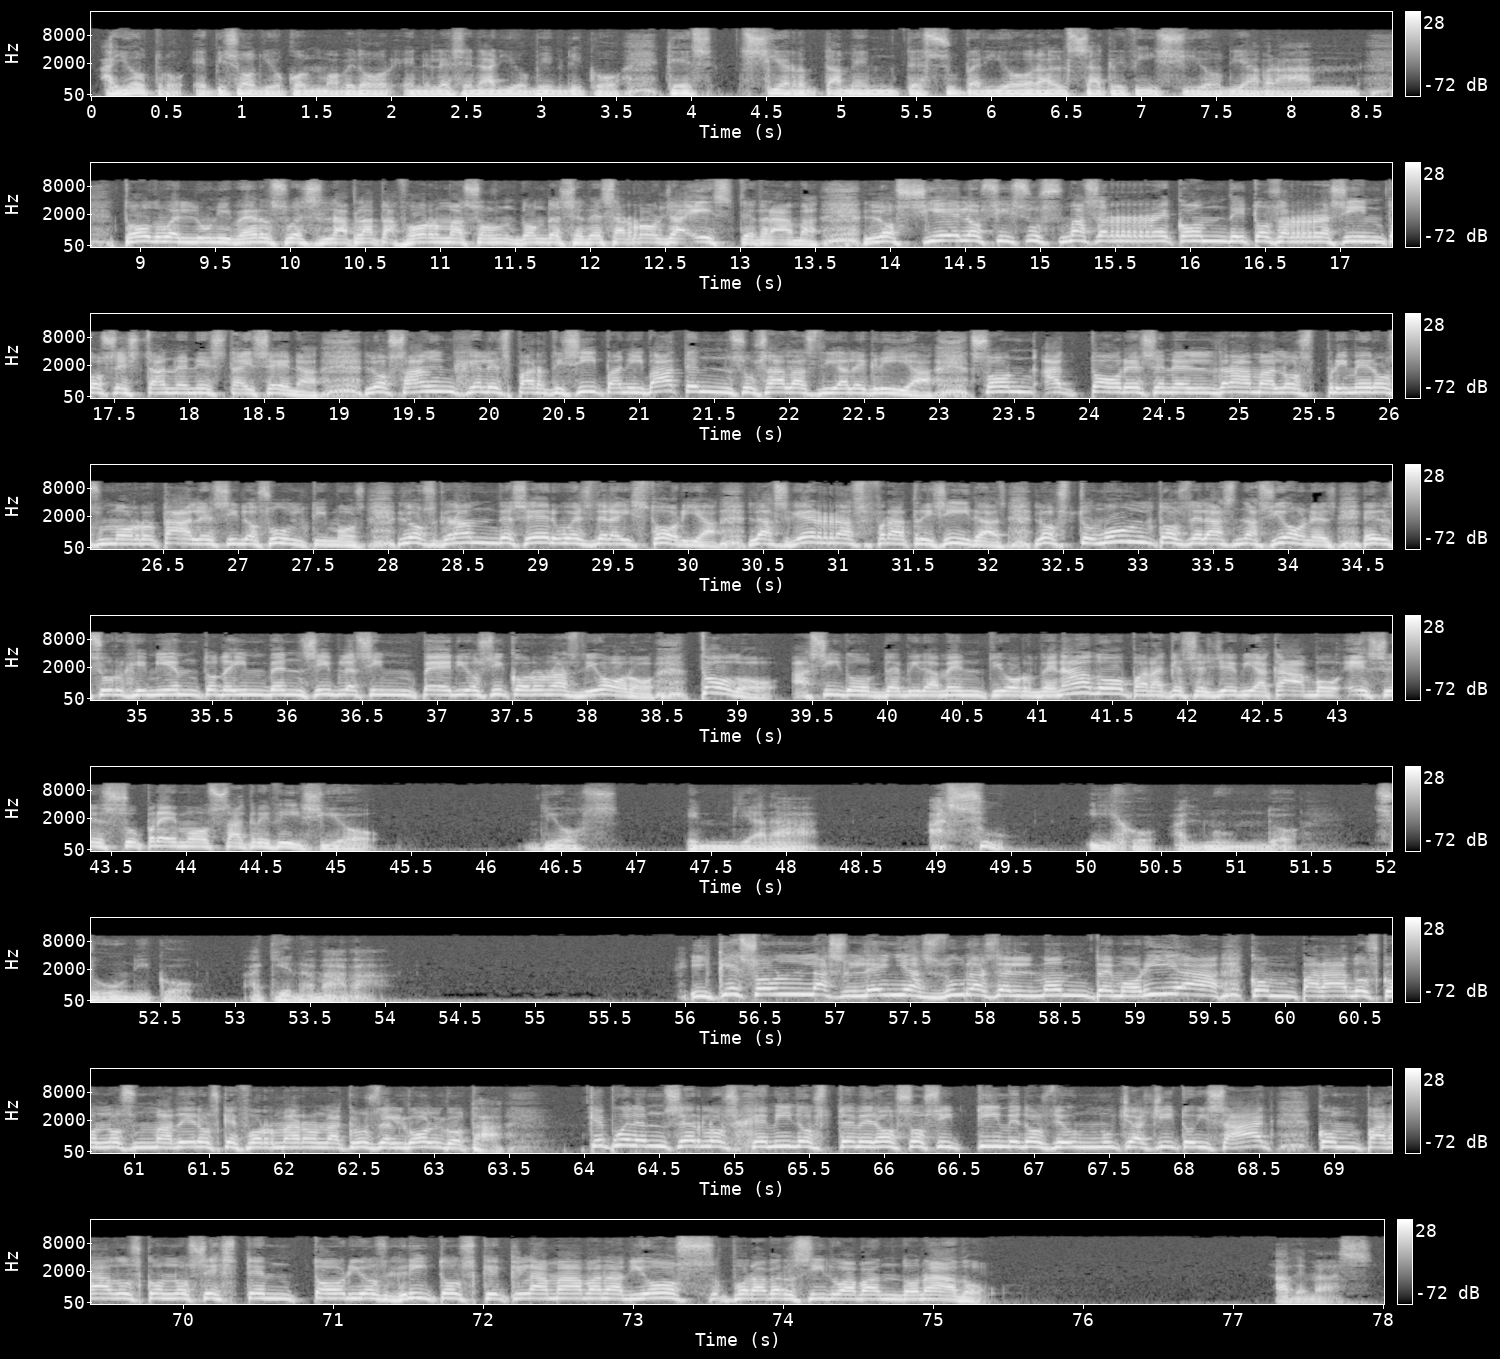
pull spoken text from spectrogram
Hay otro episodio conmovedor en el escenario bíblico que es ciertamente superior al sacrificio de Abraham. Todo el universo es la plataforma donde se desarrolla este drama. Los cielos y sus más recónditos recintos están en esta escena. Los ángeles participan y baten sus alas de alegría. Son actores en el drama los primeros mortales y los últimos, los grandes héroes de la las guerras fratricidas, los tumultos de las naciones, el surgimiento de invencibles imperios y coronas de oro. Todo ha sido debidamente ordenado para que se lleve a cabo ese supremo sacrificio. Dios enviará a su Hijo al mundo, su único a quien amaba. ¿Y qué son las leñas duras del monte Moría comparados con los maderos que formaron la cruz del Gólgota? ¿Qué pueden ser los gemidos temerosos y tímidos de un muchachito Isaac comparados con los estentorios gritos que clamaban a Dios por haber sido abandonado? Además,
